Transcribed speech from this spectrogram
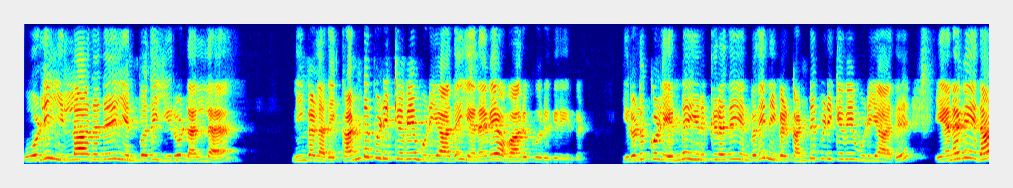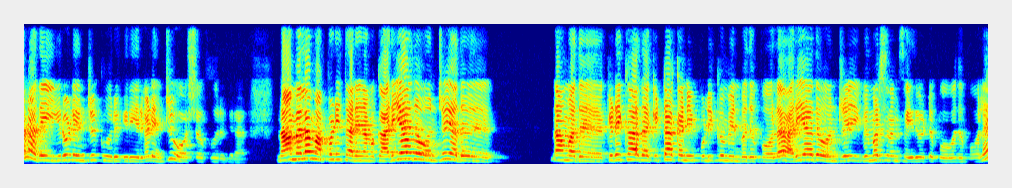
ஒளி இல்லாதது என்பது இருள் அல்ல. நீங்கள் அதை கண்டுபிடிக்கவே முடியாது எனவே அவ்வாறு கூறுகிறீர்கள். இருளுக்குள் என்ன இருக்கிறது என்பதை நீங்கள் கண்டுபிடிக்கவே முடியாது எனவேதான் அதை இருள் என்று கூறுகிறீர்கள் என்று ஓஷோ கூறுகிறார். நாமெல்லாம் அப்படித்தானே? நமக்கு அறியாத ஒன்றை அது நாம் அது கிடைக்காத கிட்டாக்கனி புளிக்கும் என்பது போல அறியாத ஒன்றை விமர்சனம் செய்துவிட்டு போவது போல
